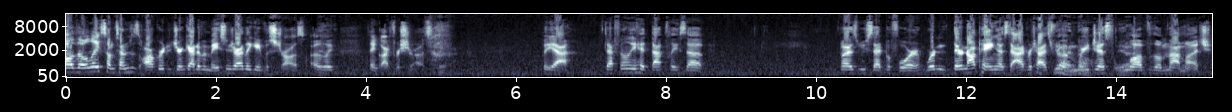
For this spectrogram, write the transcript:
Although, like, sometimes it's awkward to drink out of a mason jar, they gave us straws. I was Yeah. like, thank God for straws. Yeah. But yeah, definitely hit that place up. As we said before, we're they're not paying us to advertise for Yeah, them. We just love them that much.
